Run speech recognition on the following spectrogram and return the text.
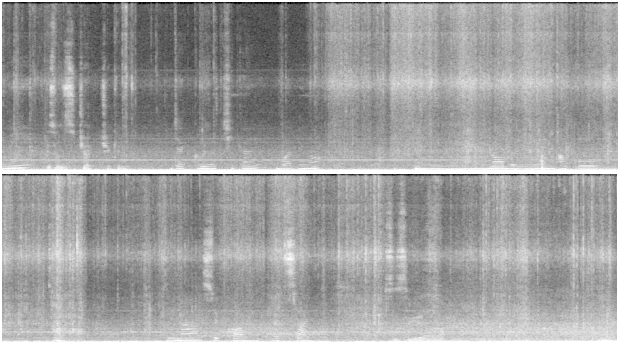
Ini This one's jerk chicken. jack grill chicken buat Nino. Hmm, Nino beliin aku tuna tuna sweet corn. Let's try. This is the uh, most popular one they have. Saya ordered. Uh, yeah,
